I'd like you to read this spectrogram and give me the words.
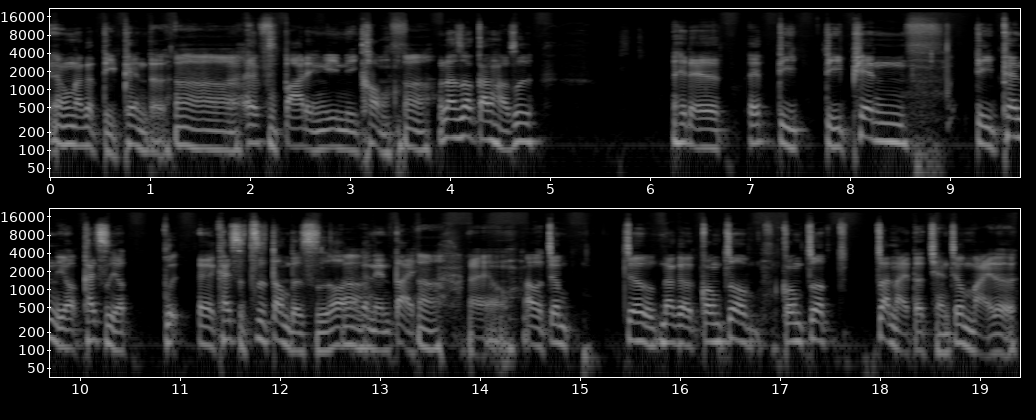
用那个底片的，嗯，F 八零一尼控，嗯，那时候刚好是那个诶底底片底片有开始有不呃开始自动的时候、那个年代，嗯。哎呦，那我就就那个工作工作赚来的钱就买了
